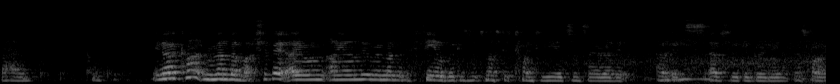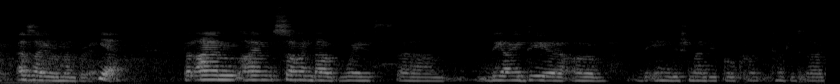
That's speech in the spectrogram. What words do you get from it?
but I haven't come to. You know, I can't remember much of it. I, rem- I only remember the feel because it must be 20 years since I read it. But it's absolutely brilliant as far as I remember it. Yeah. But I am I am so in love with um, the idea of the English magical coun- countryside.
